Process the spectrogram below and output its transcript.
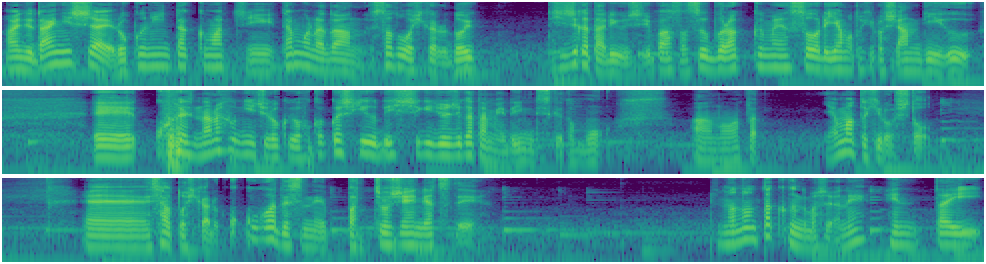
はい。で、第2試合、6人タッグマッチ、田村ダン、佐藤光、土井、土方隆二、バーサス、ブラックメンソーレ、山本博士、アンディ・ウー、えー、これ7分26秒捕獲式腕ひしぎ十字固めでいいんですけども、あの、やっぱ、大和博士と、えー、シャウト光。ここがですね、バッチバチやるやつで、まあ、のタッグ組んでましたよね。変態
